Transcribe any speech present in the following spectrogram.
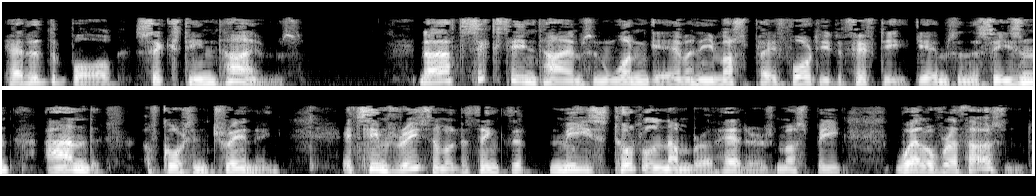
headed the ball 16 times. Now that's 16 times in one game and he must play 40 to 50 games in the season and of course in training. It seems reasonable to think that Mee's total number of headers must be well over a thousand.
